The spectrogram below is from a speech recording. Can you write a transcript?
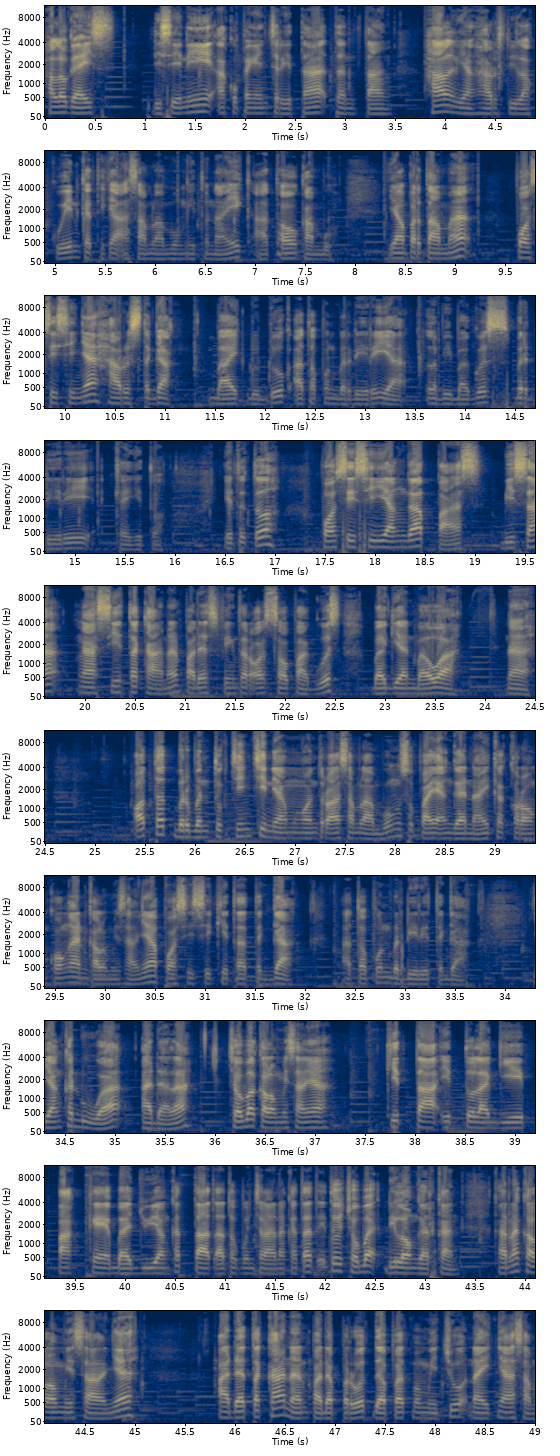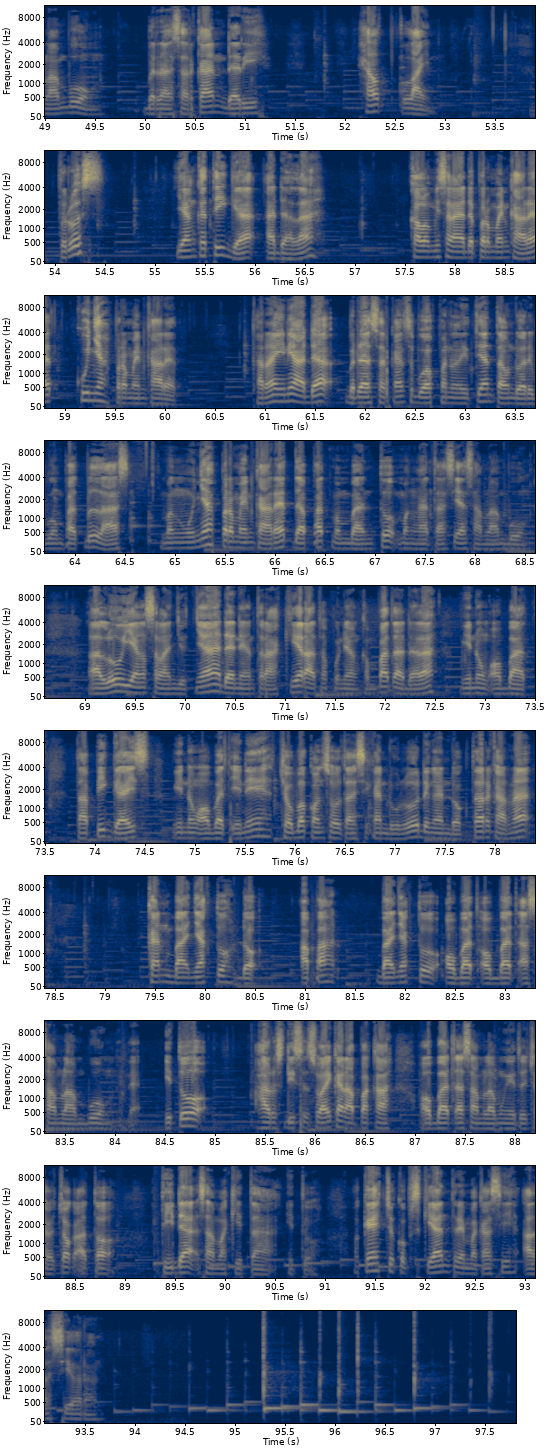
Halo guys, di sini aku pengen cerita tentang hal yang harus dilakuin ketika asam lambung itu naik atau kambuh. Yang pertama, posisinya harus tegak, baik duduk ataupun berdiri ya, lebih bagus berdiri kayak gitu. Itu tuh posisi yang gak pas bisa ngasih tekanan pada sphincter esophagus bagian bawah. Nah, Otot berbentuk cincin yang mengontrol asam lambung supaya enggak naik ke kerongkongan kalau misalnya posisi kita tegak ataupun berdiri tegak. Yang kedua adalah coba kalau misalnya kita itu lagi pakai baju yang ketat ataupun celana ketat itu coba dilonggarkan. Karena kalau misalnya ada tekanan pada perut dapat memicu naiknya asam lambung berdasarkan dari health line. Terus yang ketiga adalah kalau misalnya ada permen karet, kunyah permen karet. Karena ini ada berdasarkan sebuah penelitian tahun 2014, mengunyah permen karet dapat membantu mengatasi asam lambung. Lalu yang selanjutnya dan yang terakhir ataupun yang keempat adalah minum obat. Tapi guys, minum obat ini coba konsultasikan dulu dengan dokter karena kan banyak tuh dok apa banyak tuh obat-obat asam lambung. Nah, itu harus disesuaikan apakah obat asam lambung itu cocok atau tidak sama kita itu. Oke, cukup sekian. Terima kasih. Alsioron.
